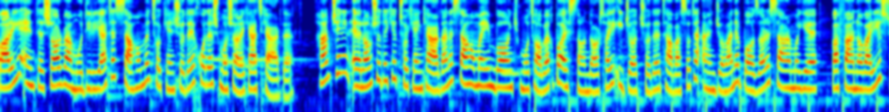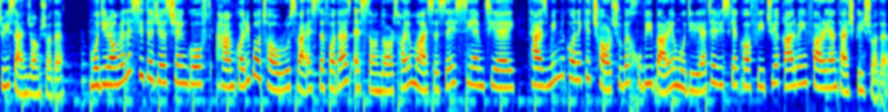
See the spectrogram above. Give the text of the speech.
برای انتشار و مدیریت سهام توکن شده خودش مشارکت کرده. همچنین اعلام شده که توکن کردن سهام این بانک مطابق با استانداردهای ایجاد شده توسط انجمن بازار سرمایه و فناوری سوئیس انجام شده. مدیرعامل سیت جسشن گفت همکاری با تاوروس و استفاده از استانداردهای مؤسسه CMTA تضمین می‌کنه که چارچوب خوبی برای مدیریت ریسک کافی توی قلب این فرایند تشکیل شده.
